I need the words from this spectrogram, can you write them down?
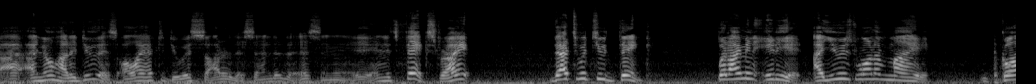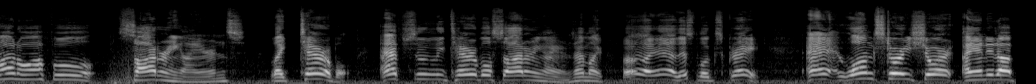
I, I know how to do this. All I have to do is solder this end to this, and, it, and it's fixed, right? That's what you'd think. But I'm an idiot. I used one of my god awful soldering irons, like terrible, absolutely terrible soldering irons. I'm like, oh yeah, this looks great. And long story short, I ended up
